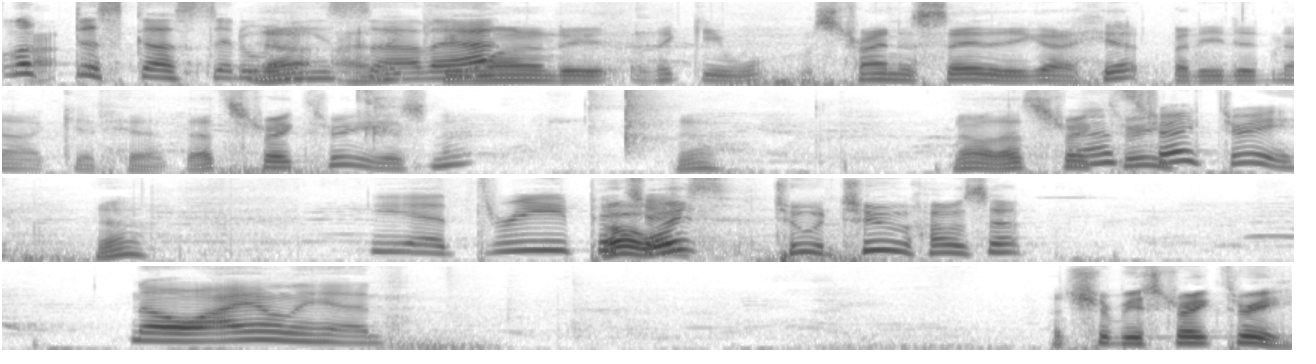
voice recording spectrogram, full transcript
looked disgusted when yeah, he I saw think that. He wanted to, I think he w- was trying to say that he got hit, but he did not get hit. That's strike three, isn't it? Yeah. No, that's strike That's three. strike three. Yeah. He had three pitches. Oh wait, two and two. How is that? No, I only had. That should be strike three.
